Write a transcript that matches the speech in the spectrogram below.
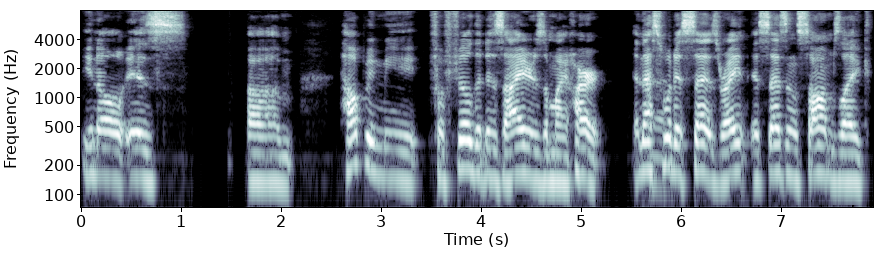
you know, is um, helping me fulfill the desires of my heart, and that's yeah. what it says, right? It says in Psalms, like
